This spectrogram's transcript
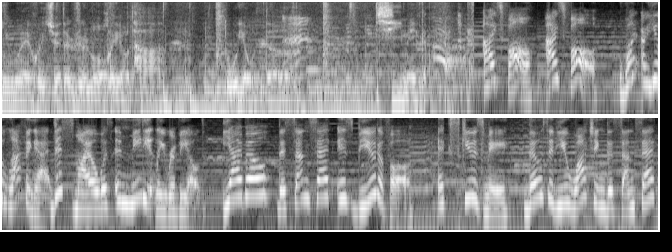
因为会觉得日落会有它独有的凄美感。 Eyes fall, eyes fall. What are you laughing at? This smile was immediately revealed. Yibo, the sunset is beautiful. Excuse me, those of you watching the sunset,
